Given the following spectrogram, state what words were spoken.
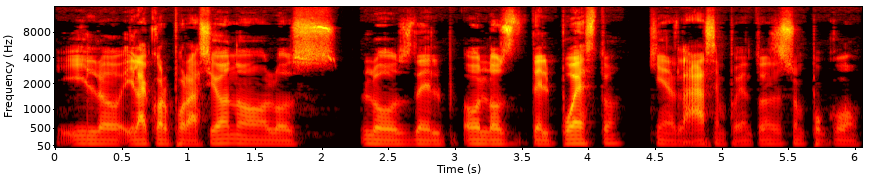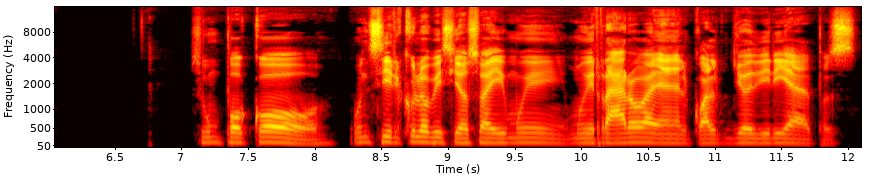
y lo, y la corporación o los, los del, o los del puesto quienes la hacen, pues entonces es un poco, es un poco un círculo vicioso ahí muy, muy raro en el cual yo diría, pues,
